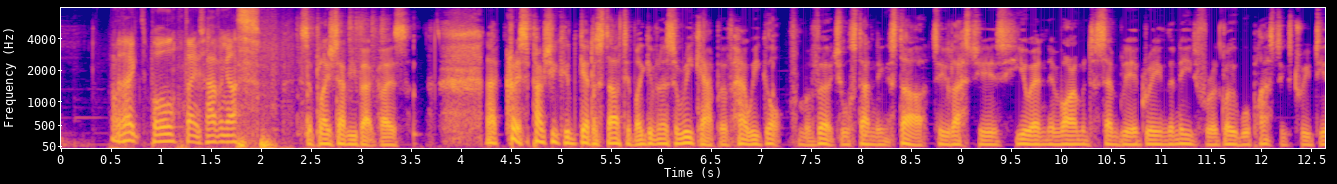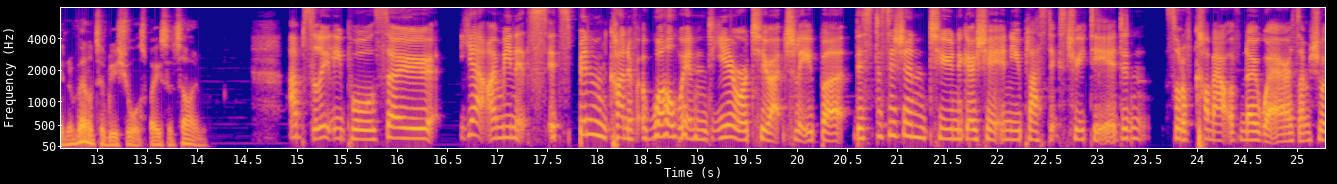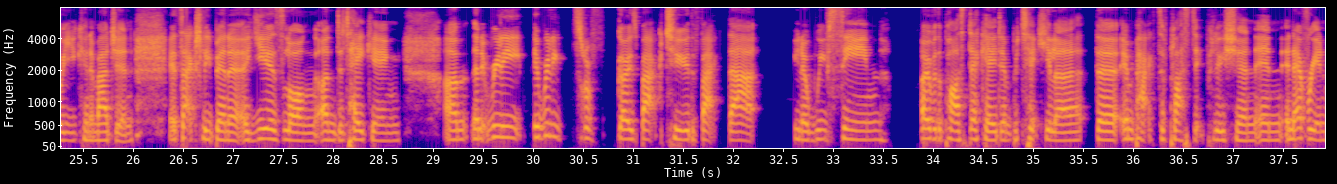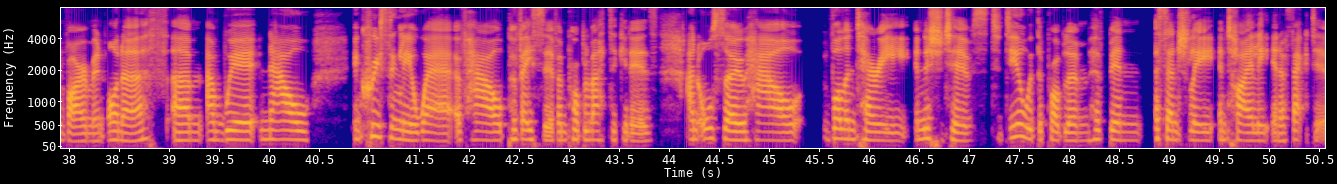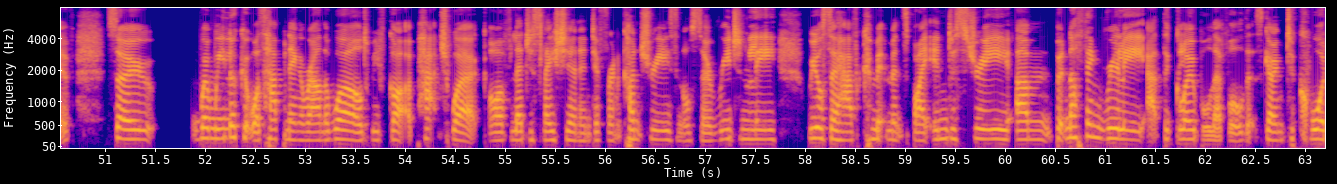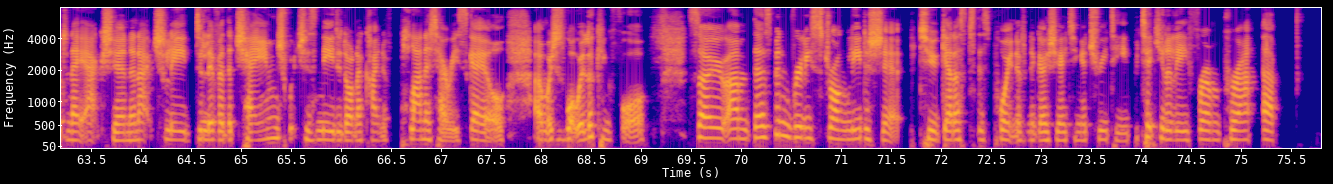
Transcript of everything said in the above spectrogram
Well, thanks, Paul. Thanks for having us. It's a pleasure to have you back, guys. Now, Chris, perhaps you could get us started by giving us a recap of how we got from a virtual standing start to last year's UN Environment Assembly agreeing the need for a global plastics treaty in a relatively short space of time. Absolutely, Paul. So yeah, I mean it's it's been kind of a whirlwind year or two actually, but this decision to negotiate a new plastics treaty, it didn't sort of come out of nowhere, as I'm sure you can imagine. It's actually been a, a years long undertaking, um, and it really it really sort of goes back to the fact that you know we've seen over the past decade in particular the impacts of plastic pollution in, in every environment on earth um, and we're now increasingly aware of how pervasive and problematic it is and also how voluntary initiatives to deal with the problem have been essentially entirely ineffective so when we look at what's happening around the world, we've got a patchwork of legislation in different countries and also regionally. We also have commitments by industry, um, but nothing really at the global level that's going to coordinate action and actually deliver the change which is needed on a kind of planetary scale, um, which is what we're looking for. So um, there's been really strong leadership to get us to this point of negotiating a treaty, particularly from uh,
